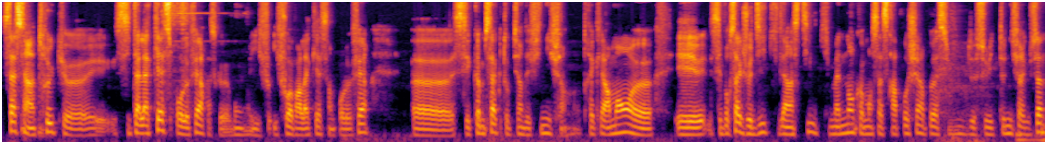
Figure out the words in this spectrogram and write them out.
Ça, c'est un truc. Euh, si tu as la caisse pour le faire, parce que bon, il faut, il faut avoir la caisse hein, pour le faire. Euh, c'est comme ça que tu obtiens des finishes, hein, très clairement. Euh, et c'est pour ça que je dis qu'il a un style qui maintenant commence à se rapprocher un peu à de celui de Tony Ferguson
